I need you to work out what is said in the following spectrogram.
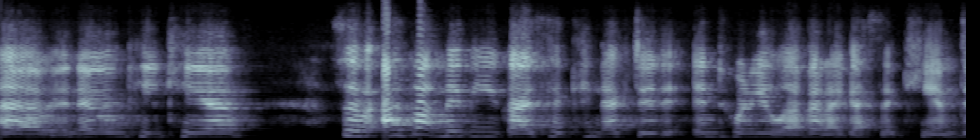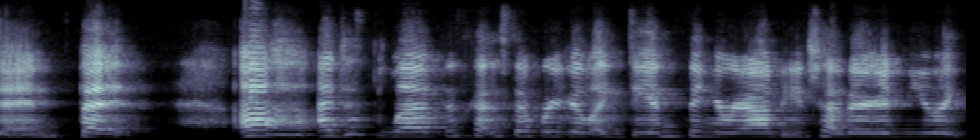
um, an OMP camp. So I thought maybe you guys had connected in 2011, I guess at Camden. But uh, I just love this kind of stuff where you're like dancing around each other and you like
